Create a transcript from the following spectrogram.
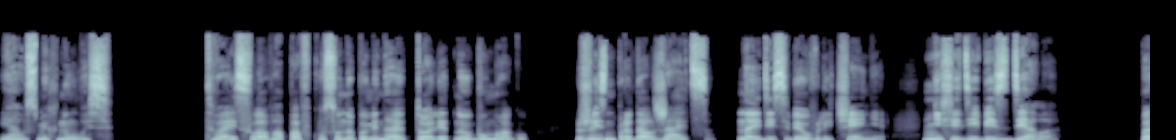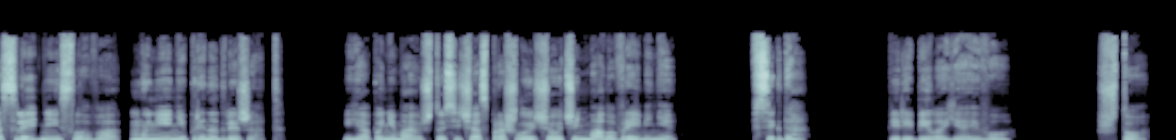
Я усмехнулась. Твои слова по вкусу напоминают туалетную бумагу. Жизнь продолжается. Найди себе увлечение. Не сиди без дела. Последние слова мне не принадлежат. Я понимаю, что сейчас прошло еще очень мало времени. Всегда. Перебила я его. Что?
